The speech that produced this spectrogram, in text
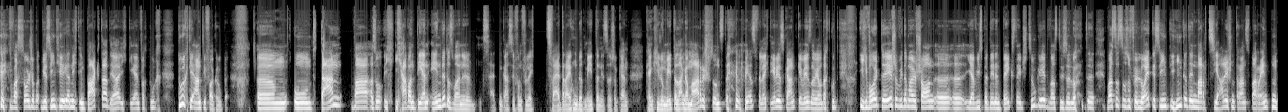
was soll schon, wir sind hier ja nicht in Bagdad, ja, ich gehe einfach durch, durch die Antifa-Gruppe. Ähm, und dann war, also ich, ich habe an deren Ende, das war eine Seitengasse von vielleicht 200, 300 Metern, jetzt also kein, kein kilometerlanger Marsch, sonst wäre es vielleicht eh riskant gewesen. Aber ich habe gedacht, gut, ich wollte eh schon wieder mal schauen, äh, äh, ja, wie es bei denen Backstage zugeht, was diese Leute, was das also für Leute sind, die hinter den martialischen Transparenten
